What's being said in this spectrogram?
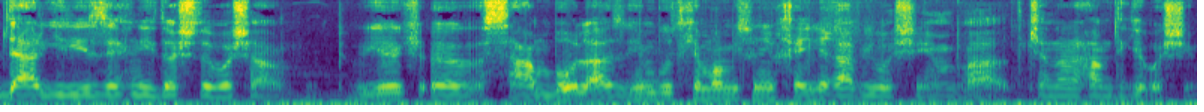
درگیری ذهنی داشته باشم. یک سمبل از این بود که ما می‌تونیم خیلی قوی باشیم و کنار هم دیگه باشیم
